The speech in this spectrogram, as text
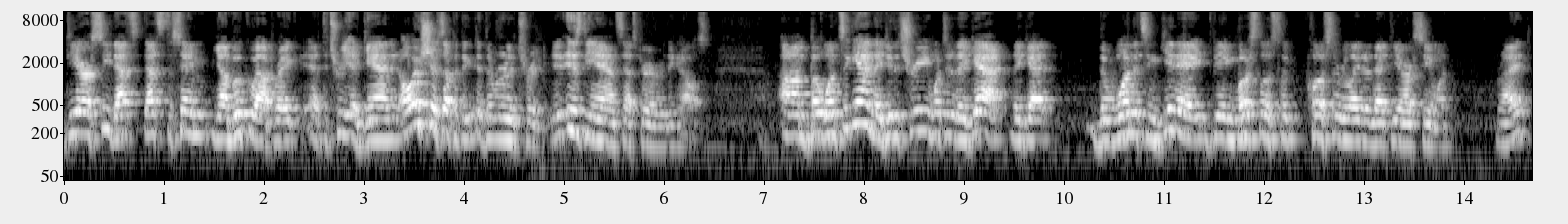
DRC, that's, that's the same Yambuku outbreak at the tree again. It always shows up at the, at the root of the tree. It is the ancestor of everything else. Um, but once again, they do the tree, what do they get? They get the one that's in Guinea being most closely, related to that DRC one, right?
